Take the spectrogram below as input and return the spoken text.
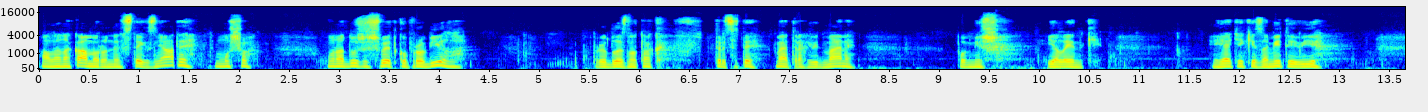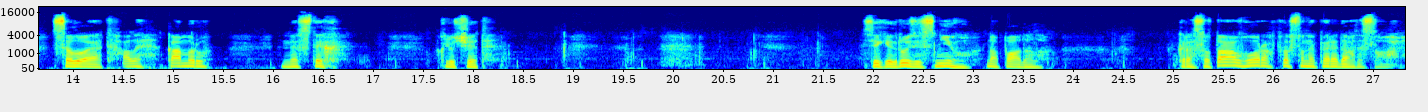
Але на камеру не встиг зняти, тому що вона дуже швидко пробігла. Приблизно так в 30 метрах від мене поміж ялинки. Я тільки замітив її силует, але камеру не встиг включити. Стільки друзі снігу нападало. Красота в горах просто не передати словами.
